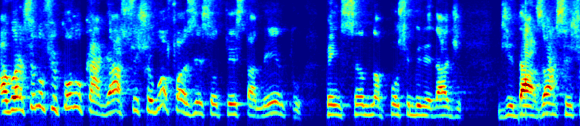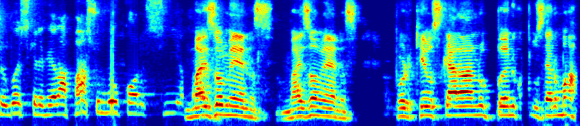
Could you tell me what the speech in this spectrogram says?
Agora, você não ficou no cagaço? Você chegou a fazer seu testamento pensando na possibilidade de dar azar? Você chegou a escrever lá, passa o meu corcinha. Mais mim. ou menos, mais ou menos. Porque os caras lá no pânico puseram uma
